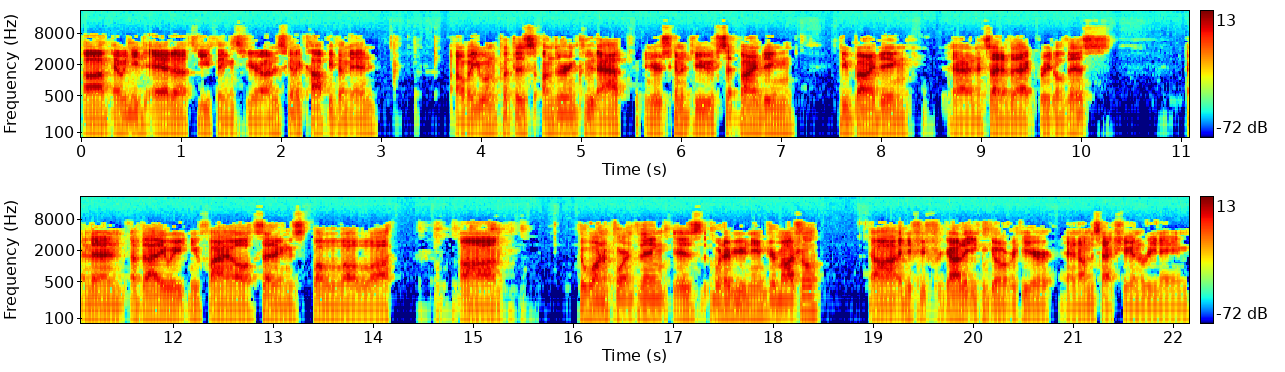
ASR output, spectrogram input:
Um, and we need to add a few things here. I'm just going to copy them in. Uh, but you want to put this under include app, and you're just going to do set binding, new binding, and inside of that, Gradle this and then evaluate new file settings, blah, blah, blah, blah, blah. Um, the one important thing is whatever you named your module, uh, and if you forgot it, you can go over here, and I'm just actually going to rename,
